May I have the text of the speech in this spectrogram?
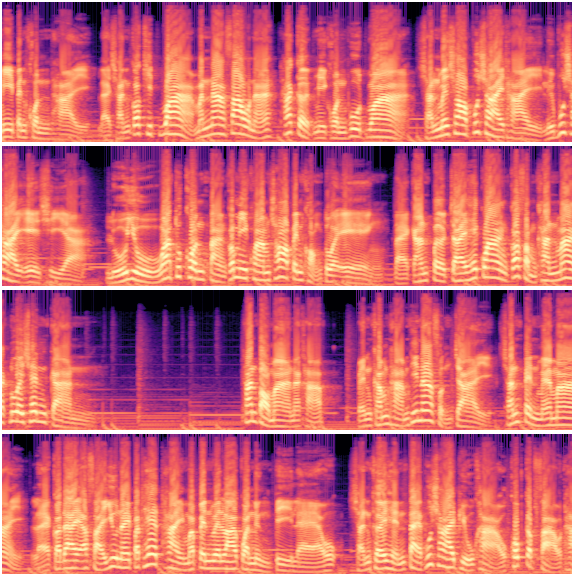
มีเป็นคนไทย และฉันก็คิดว่ามันน่าเศร้านะ ถ้าเกิดมีคนพูดว่า ฉันไม่ชอบผู้ชายไทยหรือผู้ชายเอเชีย รู้อยู่ว่าทุกคนต่างก็มีความชอบเป็นของตัวเอง แต่การเปิดใจให้กว้างก็สำคัญมากด้วยเช่นกัน ท่านต่อมานะครับ เป็นคำถามที่น่าสนใจ ฉันเป็นแม่ไม้ และก็ได้อาศัยอยู่ในประเทศไทยมาเป็นเวลากว่าหนึ่งปีแล้ว ฉันเคยเห็นแต่ผู้ชายผิวขาวคบกับสาวไท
